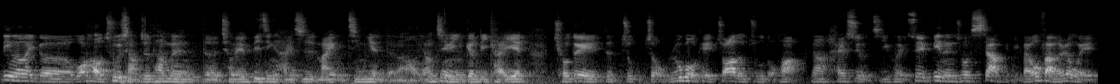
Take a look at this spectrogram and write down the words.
另外一个往好处想，就是他们的球员毕竟还是蛮有经验的，然后杨敬明跟李凯燕球队的主轴，如果可以抓得住的话，那还是有机会。所以变成说下个礼拜，我反而认为，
